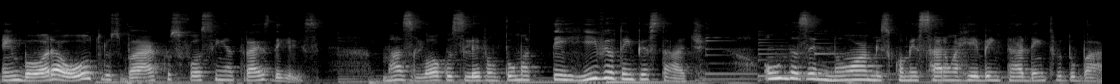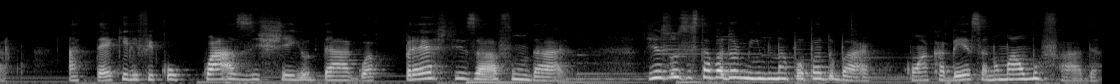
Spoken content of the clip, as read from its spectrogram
embora outros barcos fossem atrás deles. Mas logo se levantou uma terrível tempestade. Ondas enormes começaram a arrebentar dentro do barco, até que ele ficou quase cheio d'água, prestes a afundar. Jesus estava dormindo na popa do barco, com a cabeça numa almofada.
